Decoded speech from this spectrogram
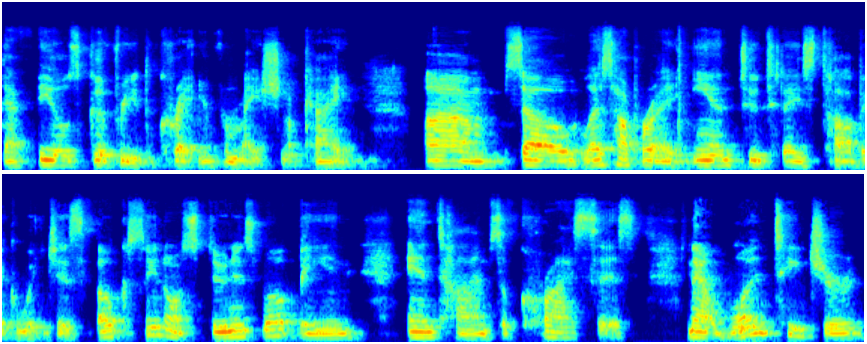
that feels good for you to create information, okay? Um, so let's hop right into today's topic, which is focusing on students' well-being in times of crisis. Now, one teacher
